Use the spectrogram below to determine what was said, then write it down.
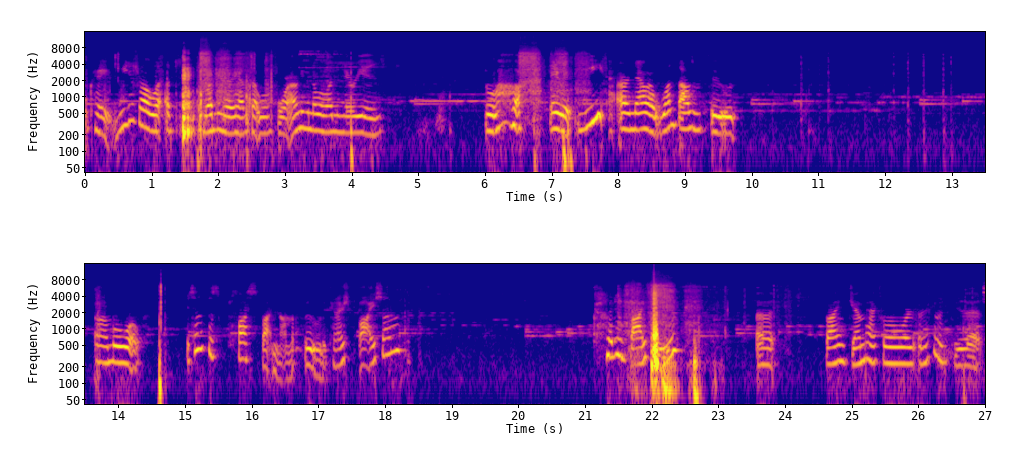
Okay, we just got a, a Legendary Habitat level 4. I don't even know what Legendary is. But anyway, we are now at 1,000 food. Um, whoa, whoa. It says this plus button on the food. Can I just buy some? Could I buy food? Uh, buying gem packs for rewards. I'm just gonna do that.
